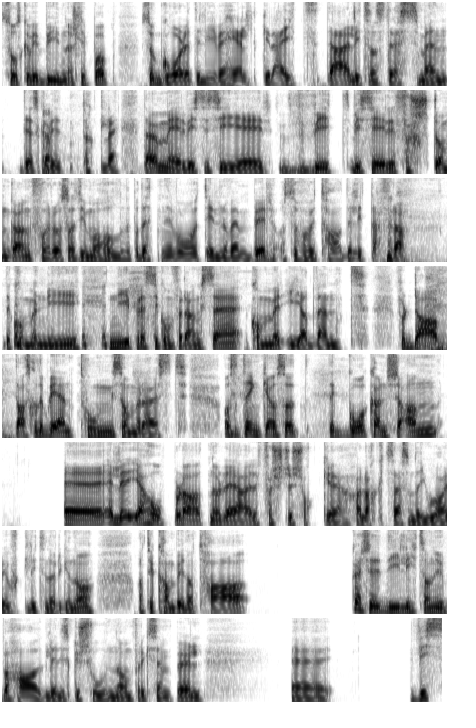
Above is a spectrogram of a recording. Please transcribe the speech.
så skal vi begynne å slippe opp, så går dette livet helt greit. Det er litt sånn stress, men det skal ja. vi takle. Det er jo mer hvis de sier vi, vi ser i første omgang for oss at vi må holde det på dette nivået til november, og så får vi ta det litt derfra. Det kommer ny, ny pressekonferanse, kommer i advent. For da, da, skal det bli en tung sommer og høst. Og så tenker jeg også at det går kanskje an eh, Eller jeg håper da at når det her første sjokket har lagt seg, som det jo har gjort litt i Norge nå, at vi kan begynne å ta kanskje de litt sånn ubehagelige diskusjonene om for eksempel eh, Hvis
